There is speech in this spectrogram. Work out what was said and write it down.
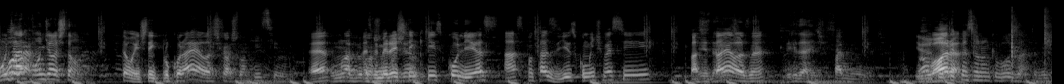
Onde, ela- onde elas estão? Então, a gente tem que procurar elas. Acho que elas estão aqui em cima. É? Vamos lá ver o que Mas primeiro a gente tem que escolher as, as fantasias, como a gente vai se passar Verdade. elas, né? Verdade. Sabe muito. Eu já tô Bora? até pensando no que eu vou usar também.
